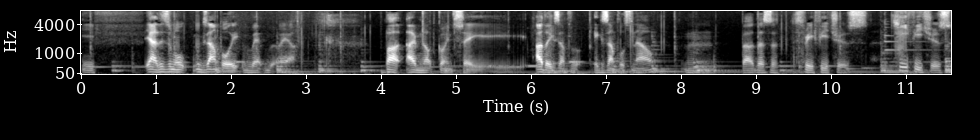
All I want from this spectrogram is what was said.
if yeah this is an example yeah. But I'm not going to say other example examples now. Mm, but there's the three features key features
